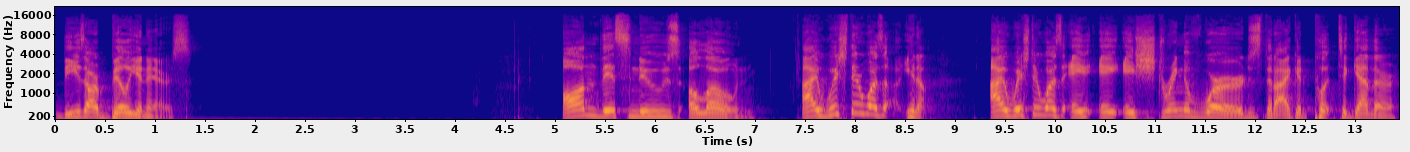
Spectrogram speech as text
These are billionaires. On this news alone, I wish there was, you know, I wish there was a, a, a string of words that I could put together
